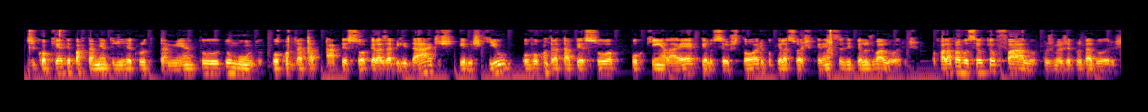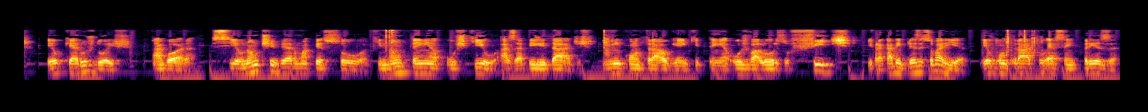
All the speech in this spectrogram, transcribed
de qualquer departamento de recrutamento do mundo. Vou contratar a pessoa pelas habilidades, pelo skill, ou vou contratar a pessoa por quem ela é, pelo seu histórico, pelas suas crenças e pelos valores. Vou falar para você o que eu falo para os meus recrutadores. Eu quero os dois. Agora, se eu não tiver uma pessoa que não tenha o skill, as habilidades, e encontrar alguém que tenha os valores, o fit, e para cada empresa isso varia. Eu contrato essa empresa,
